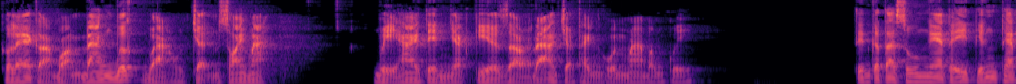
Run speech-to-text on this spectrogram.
Có lẽ cả bọn đang bước vào trận soi mạng. Vì hai tên Nhật kia giờ đã trở thành hồn ma bóng quế. Tên Katasu nghe thấy tiếng thét.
